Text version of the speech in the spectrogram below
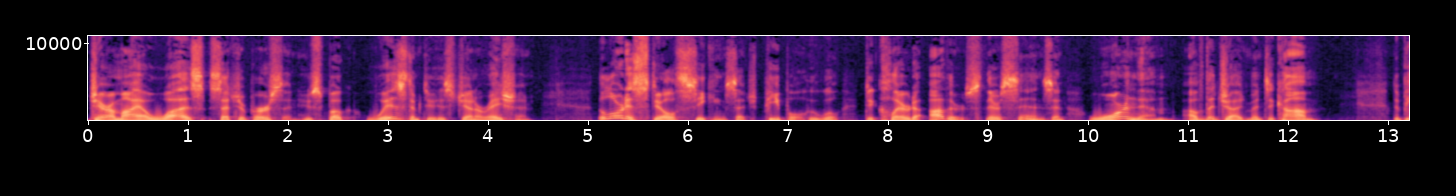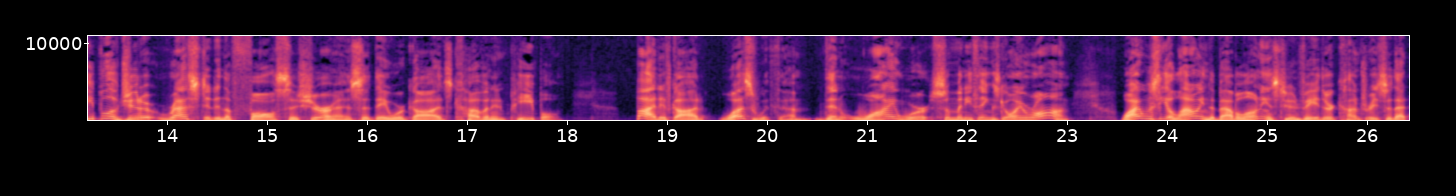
Jeremiah was such a person who spoke wisdom to his generation. The Lord is still seeking such people who will declare to others their sins and warn them of the judgment to come. The people of Judah rested in the false assurance that they were God's covenant people. But if God was with them, then why were so many things going wrong? Why was he allowing the Babylonians to invade their country so that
